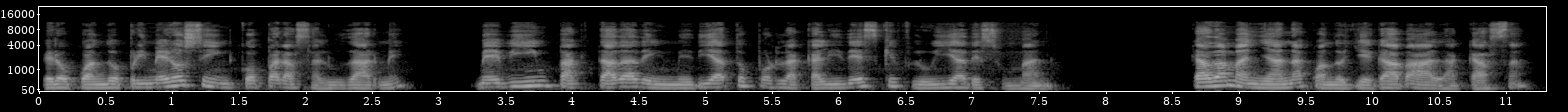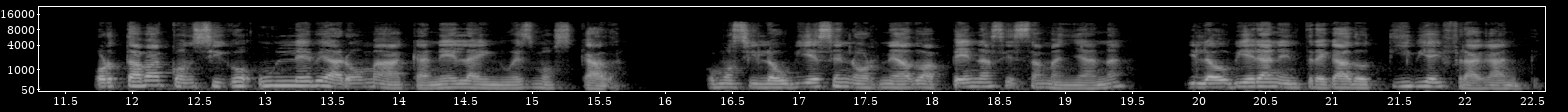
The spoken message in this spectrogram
Pero cuando primero se hincó para saludarme, me vi impactada de inmediato por la calidez que fluía de su mano. Cada mañana cuando llegaba a la casa, portaba consigo un leve aroma a canela y nuez moscada, como si la hubiesen horneado apenas esa mañana y la hubieran entregado tibia y fragante,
